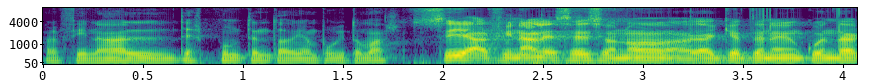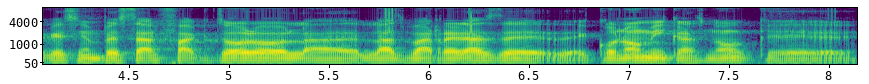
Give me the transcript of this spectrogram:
al final despunten todavía un poquito más. Sí, al final es eso, ¿no? Hay que tener en cuenta que siempre está el factor o las barreras de, económicas, ¿no? Que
